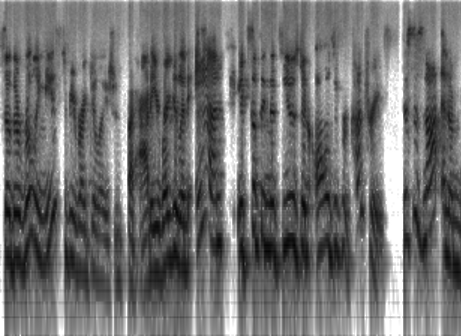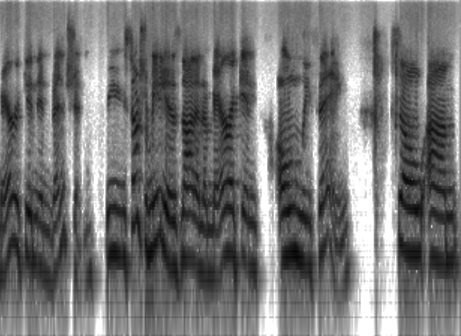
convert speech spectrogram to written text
So there really needs to be regulation, but how do you regulate it? And it's something that's used in all different countries. This is not an American invention. The social media is not an American only thing. So, um,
